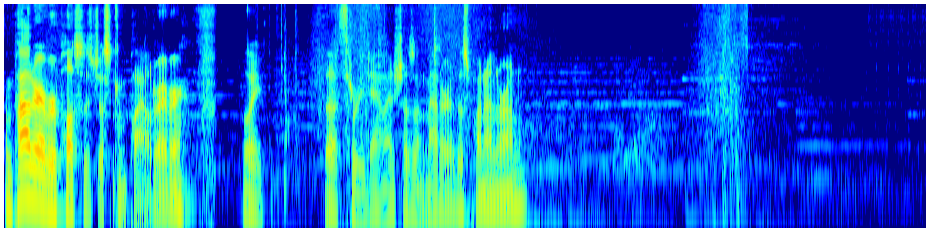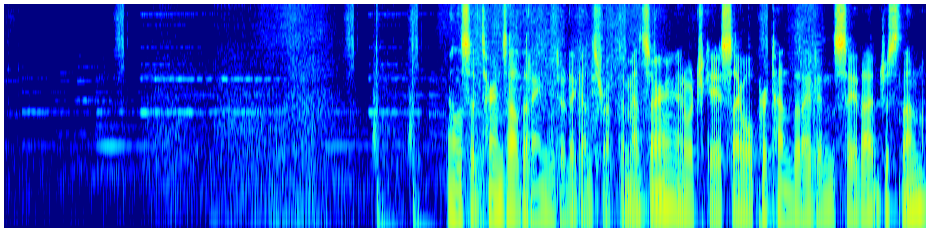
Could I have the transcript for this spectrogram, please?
Compile driver plus is just compile driver. like, the 3 damage doesn't matter at this point in the run. Unless it turns out that I need it against Reptomancer, in which case I will pretend that I didn't say that just then.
